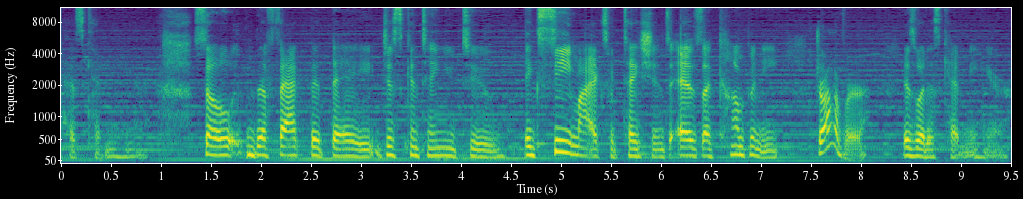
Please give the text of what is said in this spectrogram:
has kept me here. So the fact that they just continue to exceed my expectations as a company driver is what has kept me here.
